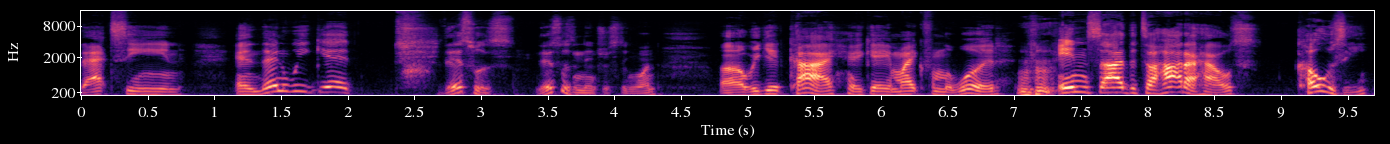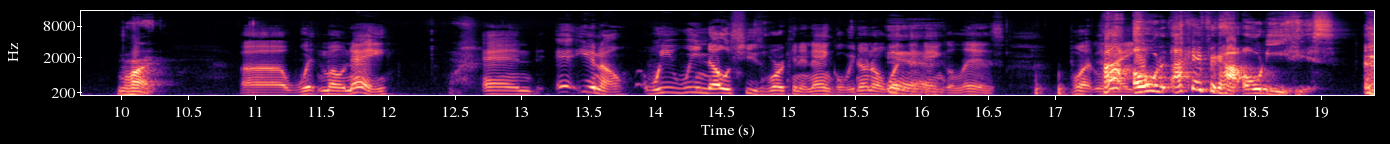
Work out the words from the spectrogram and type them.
that scene, and then we get this was this was an interesting one. Uh, we get Kai, aka Mike from the Wood, inside the Tejada house, cozy, Right. uh, with Monet. And it, you know, we we know she's working an angle. We don't know what Yeah. the angle is, but How like, old? I can't figure out how old he is.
